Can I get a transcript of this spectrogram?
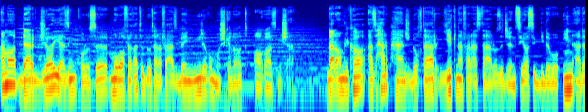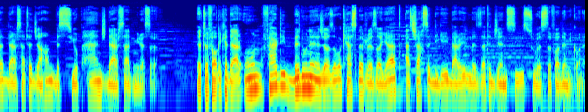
اما در جایی از این پروسه موافقت دو طرفه از بین میره و مشکلات آغاز میشن. در آمریکا از هر پنج دختر یک نفر از تعرض جنسی آسیب دیده و این عدد در سطح جهان به 35 درصد می‌رسه. اتفاقی که در اون فردی بدون اجازه و کسب رضایت از شخص دیگه برای لذت جنسی سوء استفاده می‌کنه.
